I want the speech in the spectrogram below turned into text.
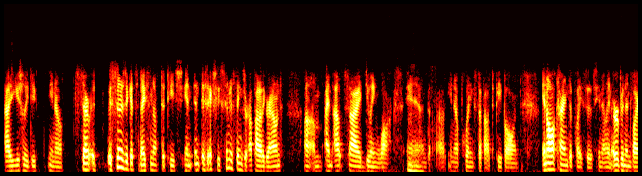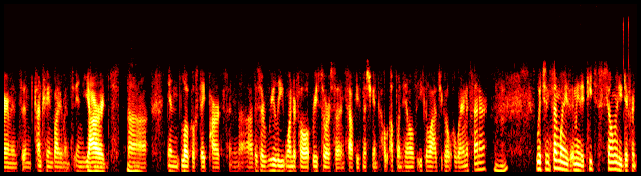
I usually do, you know, it, as soon as it gets nice enough to teach, and, and actually as soon as things are up out of the ground, um, I'm outside doing walks Mhm. and uh, you know pointing stuff out to people and in all kinds of places, you know, in urban environments and country environments, in yards, Mhm. uh, in local state parks, and uh, there's a really wonderful resource uh, in southeast Michigan called Upland Hills Ecological Awareness Center Mm-hmm. Which in some ways, I mean, it teaches so many different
